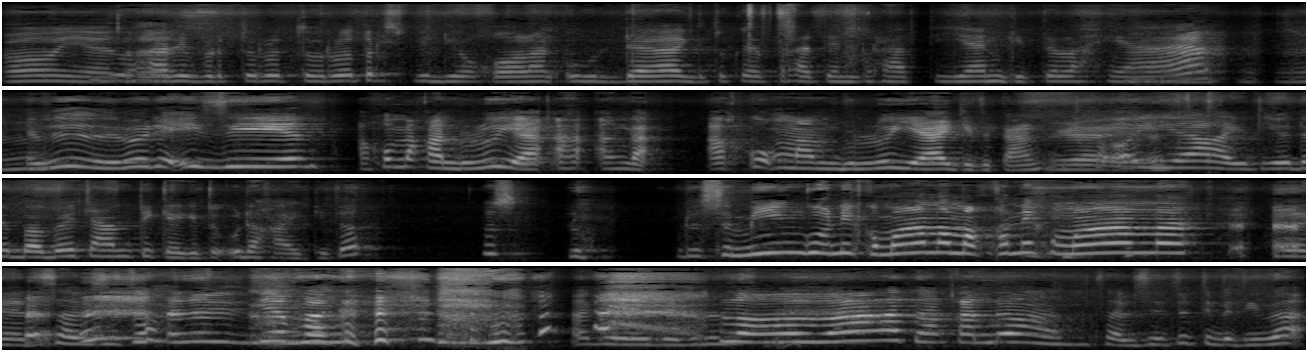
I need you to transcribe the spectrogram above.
oh iya dua hari berturut-turut terus video callan udah gitu kayak perhatian-perhatian gitulah ya. Habis itu dia izin. Aku makan dulu ya. Ah ah, enggak aku mam dulu ya gitu kan. Iya, oh iya. kayak gitu. Ya udah babe cantik kayak gitu. Udah kayak gitu. Terus loh udah seminggu nih ke mana? Makannya ke mana? Eh, terus habis itu dia makan. Oke lama banget makan dong Terus habis itu tiba-tiba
